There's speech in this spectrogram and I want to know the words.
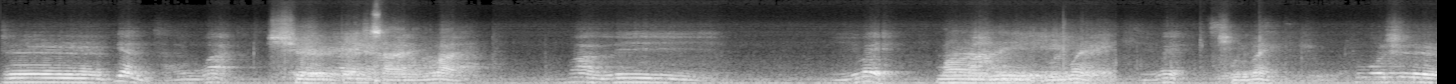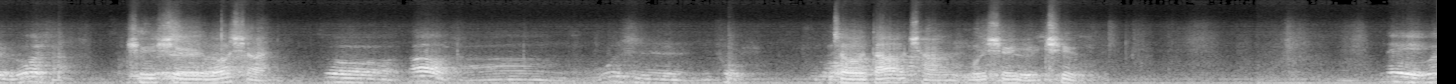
是辩才无碍，是辩才无碍，万利一位，万利一位，几位？其位？出世罗山，出世罗山，做道场无失于处，走道场无失于处，内外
